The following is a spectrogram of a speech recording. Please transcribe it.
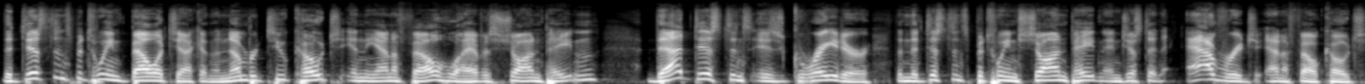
The distance between Belichick and the number two coach in the NFL, who I have is Sean Payton, that distance is greater than the distance between Sean Payton and just an average NFL coach.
